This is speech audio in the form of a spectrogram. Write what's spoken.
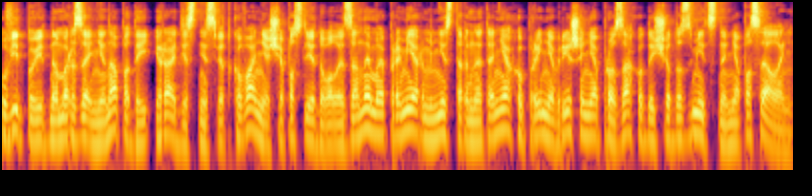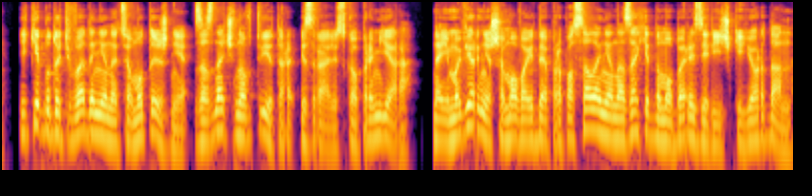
У відповідь на мерзенні напади і радісні святкування, що послідували за ними, прем'єр-міністр Нетаньяху прийняв рішення про заходи щодо зміцнення поселень, які будуть введені на цьому тижні, зазначено в Твіттер ізраїльського прем'єра. Найімовірніше мова йде про поселення на західному березі річки Йордан.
